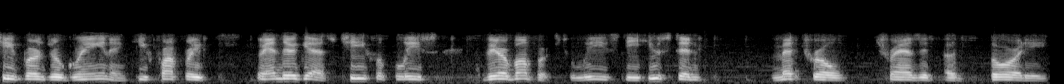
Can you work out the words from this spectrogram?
Chief Virgil Green and Keith Humphrey and their guest, Chief of Police Vera Bumpers, who leads the Houston Metro Transit Authority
